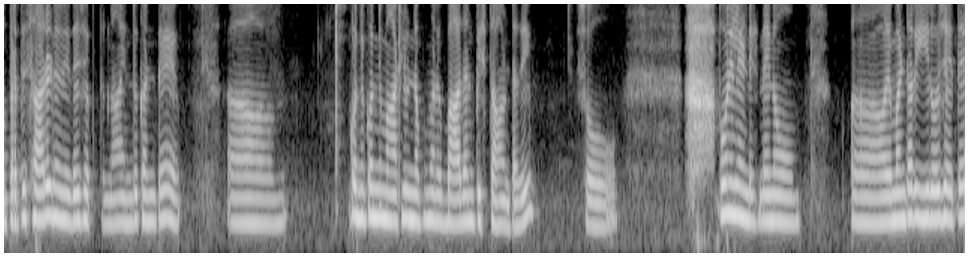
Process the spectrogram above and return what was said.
ప్రతిసారి నేను ఇదే చెప్తున్నా. ఎందుకంటే కొన్ని కొన్ని మాటలు విన్నప్పుడు మనకు బాధ అనిపిస్తూ ఉంటుంది సో, పోనీలేండి నేను ఏమంటారు ఈరోజు అయితే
